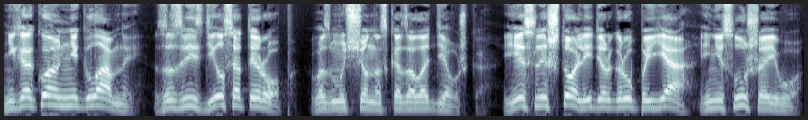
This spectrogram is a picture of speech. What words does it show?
Никакой он не главный. Зазвездился ты, Роб», — возмущенно сказала девушка. «Если что, лидер группы я, и не слушай его.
